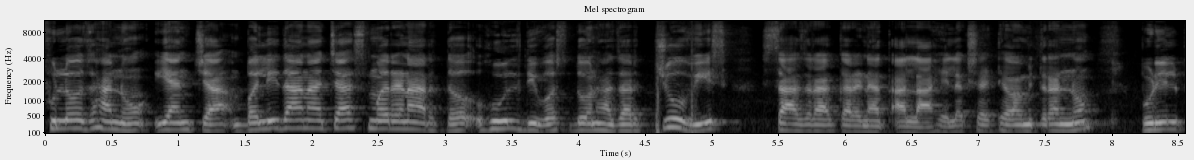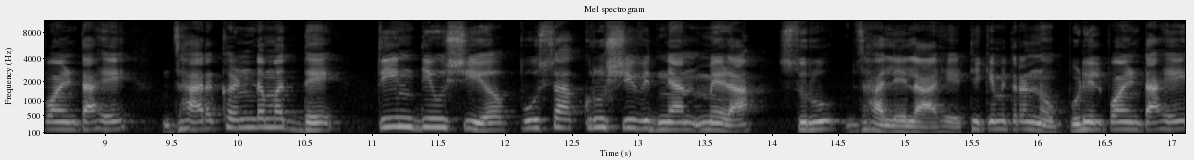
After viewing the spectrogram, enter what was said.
फुलोझानो यांच्या बलिदानाच्या स्मरणार्थ हुल दिवस दोन हजार चोवीस साजरा करण्यात आला आहे. लक्षात ठेवा मित्रांनो पुढील पॉईंट आहे झारखंडमध्ये तीन दिवसीय पुसा कृषी विज्ञान मेळा सुरू झालेला आहे. ठीक आहे मित्रांनो पुढील पॉईंट आहे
